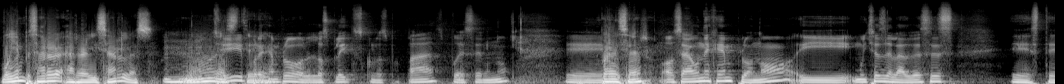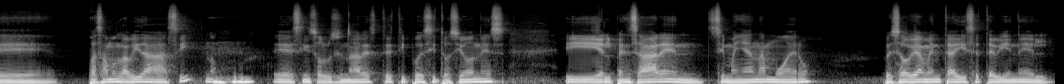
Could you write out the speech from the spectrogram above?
voy a empezar a, realizarlas. ¿no? Sí, este por ejemplo, los pleitos con los papás puede ser uno. Eh, puede ser. O sea, un ejemplo, ¿no? Y muchas de las veces este, pasamos la vida así, ¿no? Eh, sin solucionar este tipo de situaciones. Y el pensar en si mañana muero, pues obviamente ahí se te viene el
